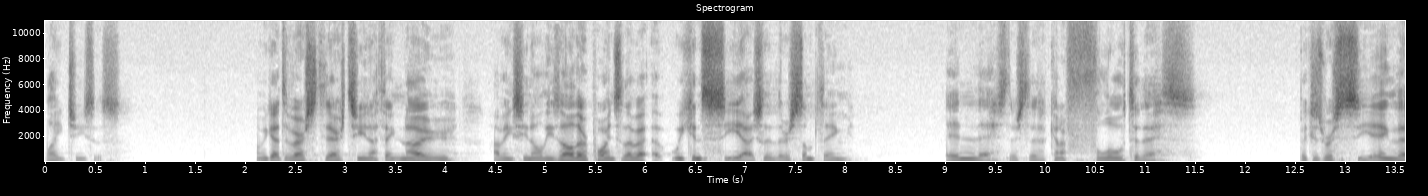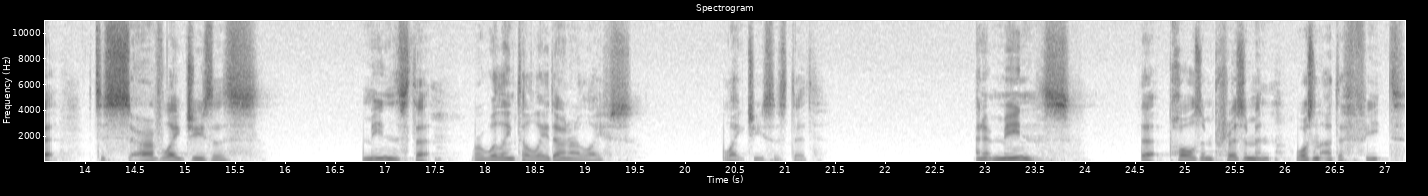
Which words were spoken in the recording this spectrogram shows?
like Jesus. When we get to verse 13, I think now, having seen all these other points, we can see actually there's something in this. There's the kind of flow to this. Because we're seeing that to serve like Jesus means that we're willing to lay down our lives like Jesus did. And it means that Paul's imprisonment wasn't a defeat,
